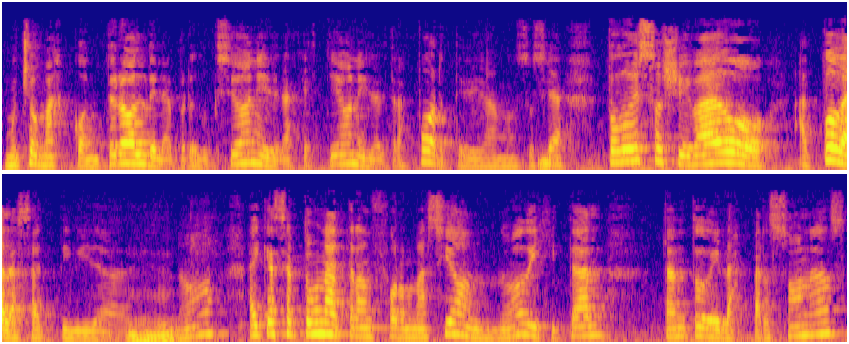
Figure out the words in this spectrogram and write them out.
mucho más control de la producción y de la gestión y del transporte, digamos. O sea, todo eso llevado a todas las actividades, ¿no? Hay que hacer toda una transformación, ¿no? Digital, tanto de las personas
